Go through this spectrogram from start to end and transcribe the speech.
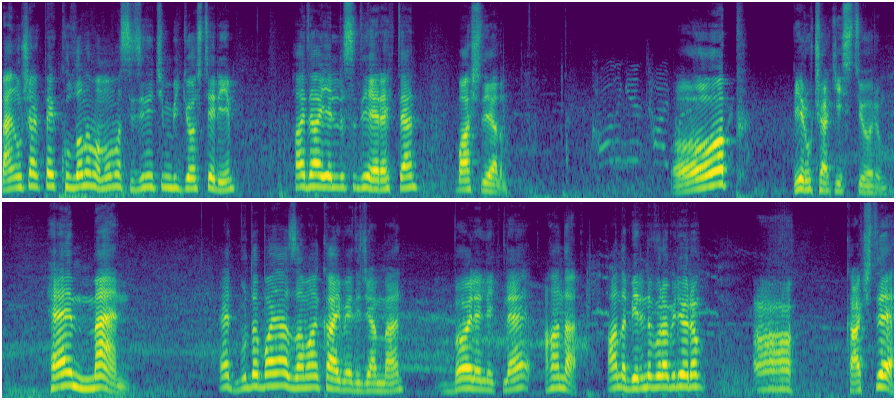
ben uçak pek kullanamam ama sizin için bir göstereyim. Hadi hayırlısı diyerekten başlayalım. Hop! Bir uçak istiyorum. Hemen. Evet burada bayağı zaman kaybedeceğim ben. Böylelikle anda anda birini vurabiliyorum. Aa, kaçtı.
